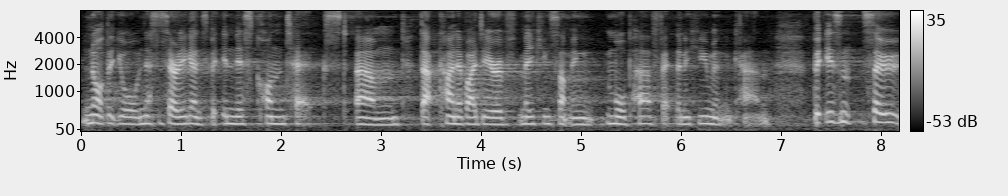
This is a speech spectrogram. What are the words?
not that you're necessarily against, but in this context, um, that kind of idea of making something more perfect than a human can. But isn't, so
